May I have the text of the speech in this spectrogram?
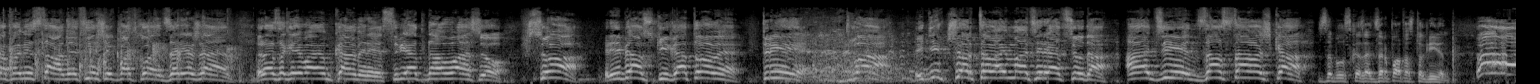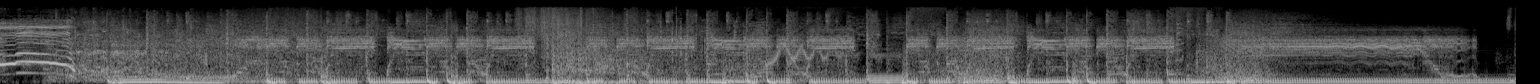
быстренько по местам. Эфирчик подходит, заряжаем, разогреваем камеры, свет на Васю. Все, ребятушки, готовы? Три, два, иди к чертовой матери отсюда. Один, заставочка. Забыл сказать, зарплата 100 гривен. А-а-а!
